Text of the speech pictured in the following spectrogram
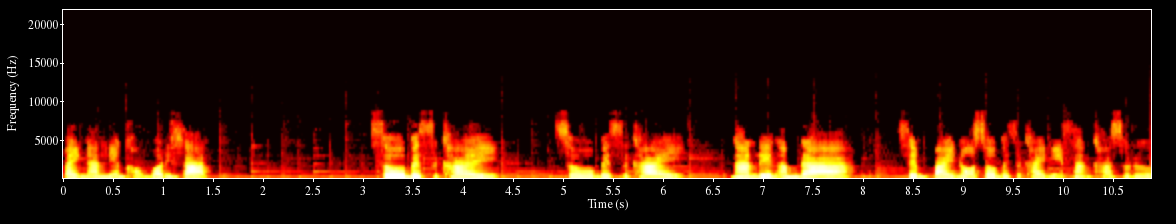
ไปงานเลี้ยงของบริษัทโซเบสไค โซเบสไคงานเลี้ยงอัมดาเซมไปโนโซเบสไคนิซังคาสุรุ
